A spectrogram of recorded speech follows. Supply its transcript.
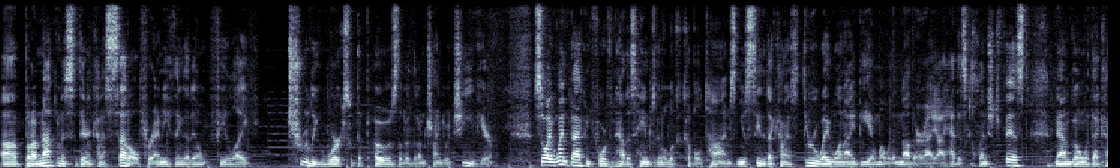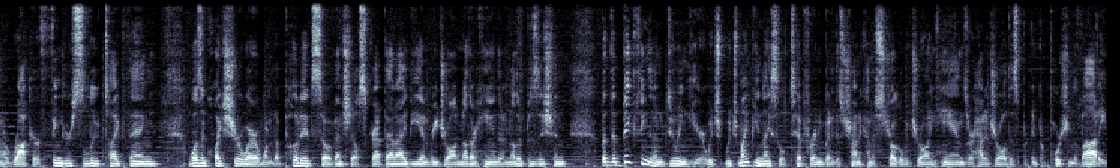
uh, but I'm not going to sit there and kind of settle for anything that I don't feel like truly works with the pose that, that I'm trying to achieve here. So I went back and forth on how this hand was going to look a couple of times, and you'll see that I kind of threw away one idea and went with another. I, I, had this clenched fist, now I'm going with that kind of rocker finger salute type thing. Wasn't quite sure where I wanted to put it, so eventually I'll scrap that idea and redraw another hand in another position. But the big thing that I'm doing here, which, which might be a nice little tip for anybody that's trying to kind of struggle with drawing hands or how to draw this in proportion to the body,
